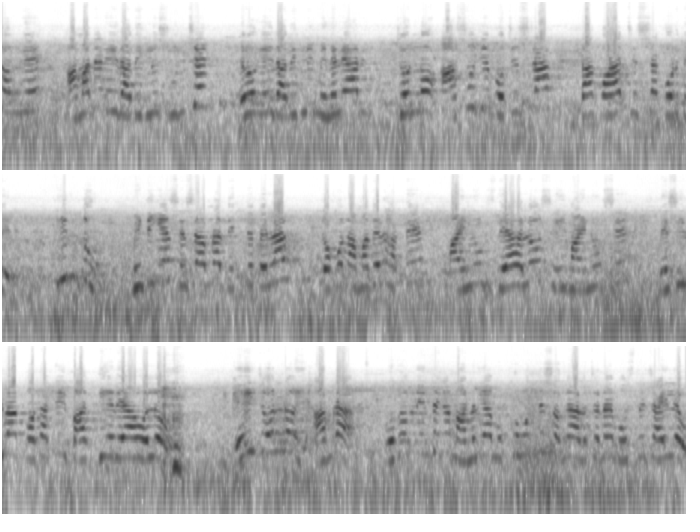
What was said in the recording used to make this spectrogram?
সঙ্গে আমাদের এই দাবিগুলি শুনছেন এবং এই দাবিগুলি মেনে নেওয়ার জন্য যে প্রচেষ্টা, তা করার চেষ্টা করবেন। কিন্তু মিটিংয়ের শেষে আমরা দেখতে পেলাম, যখন আমাদের হাতে মাইনুটস দেওয়া হলো, সেই মাইনুটসে বেশিরভাগ কথাকেই বাদ দিয়ে দেওয়া হলো। এই জন্যই আমরা প্রথম দিন থেকে মাননীয় মুখ্যমন্ত্রীর সঙ্গে আলোচনায় বসতে চাইলেও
